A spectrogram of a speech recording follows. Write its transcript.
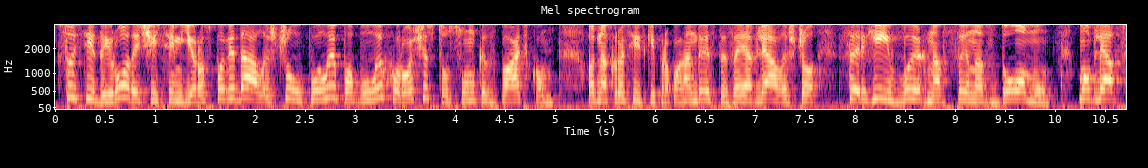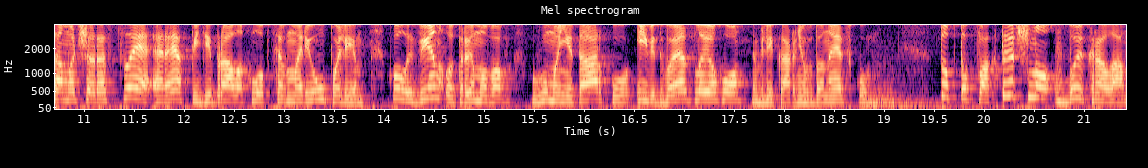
Сусіди й родичі сім'ї розповідали, що у Пилипа були хороші стосунки з батьком. Однак російські пропагандисти заявляли, що Сергій вигнав сина з дому. Мовляв, саме через це РФ підібрала хлопця в Маріуполі, коли він отримував гуманітарку і відвезла його в лікарню в Донецьку. Тобто, фактично викрала.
